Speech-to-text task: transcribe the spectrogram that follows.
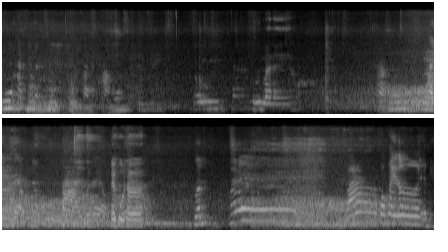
มูหัดมูนั่นมูนี่ฟันขามูโอ้ยอุ้ยมาแล้วขามูไปแล้วเนื้อคู่ตายไปแล้วเนื้อคู่เธอเพื่อนมาแล้วว้าวของใครเอ่ยอันนี้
